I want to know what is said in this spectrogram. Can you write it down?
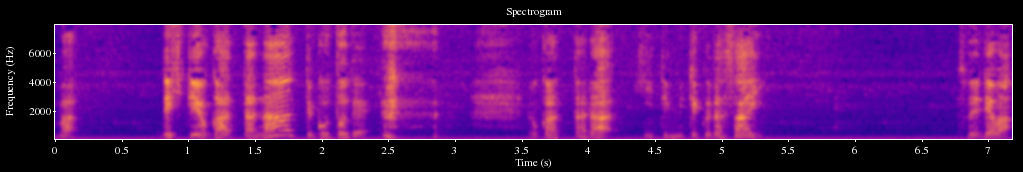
まできてよかったなってことで。よかったら聞いてみてください。それでは。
